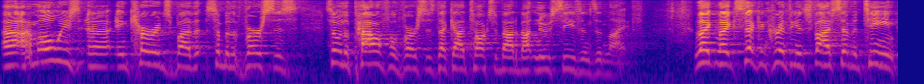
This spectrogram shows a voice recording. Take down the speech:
uh, I'm always uh, encouraged by the, some of the verses, some of the powerful verses that God talks about about new seasons in life. Like, like 2 Corinthians 5.17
